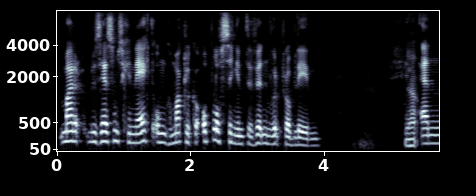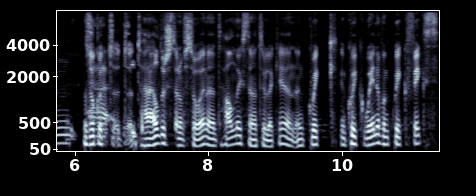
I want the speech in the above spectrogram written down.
maar we zijn soms geneigd om gemakkelijke oplossingen te vinden voor problemen. Ja. En, Dat is ook eh, het, het, het helderste of zo, hè, en het handigste natuurlijk. Hè. Een, een, quick, een quick win of een quick fix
